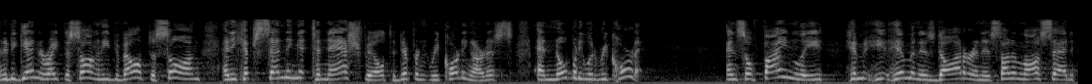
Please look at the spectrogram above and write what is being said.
And he began to write the song, and he developed a song, and he kept sending it to Nashville to different recording artists, and nobody would record it. And so finally, him, he, him and his daughter and his son-in-law said,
